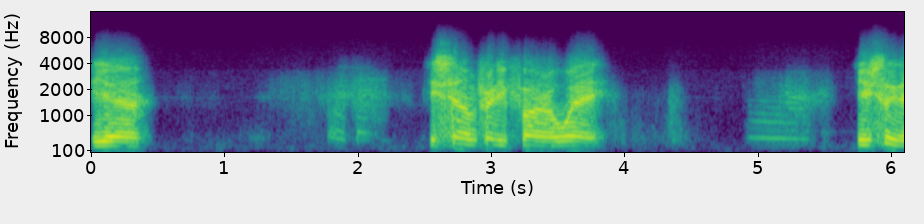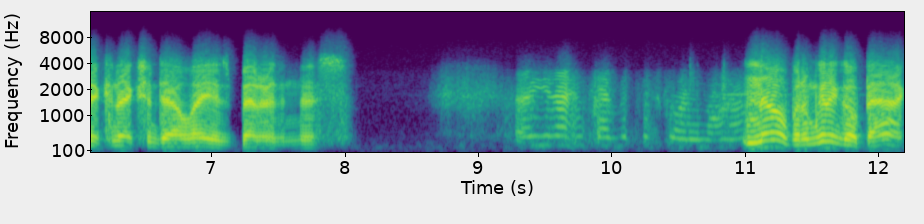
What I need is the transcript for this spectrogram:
Yeah. So bad. You sound pretty far away. Mm. Usually the connection to LA is better than this. So you're not in San Francisco anymore? No, but I'm gonna go back.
